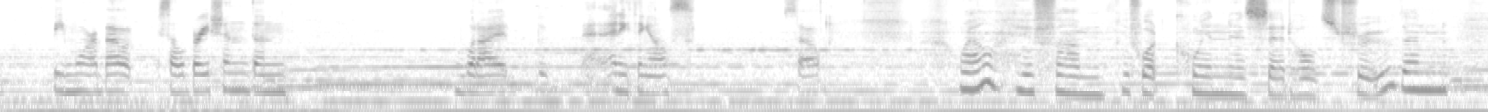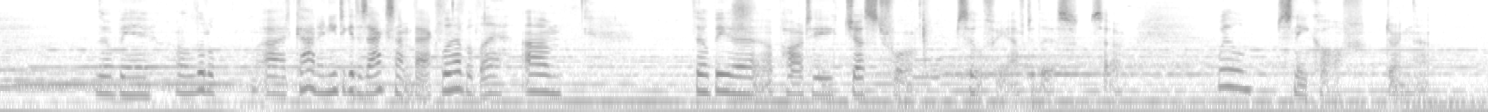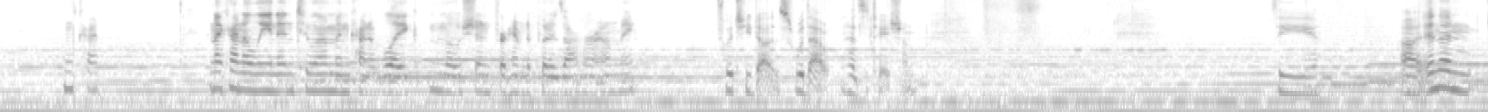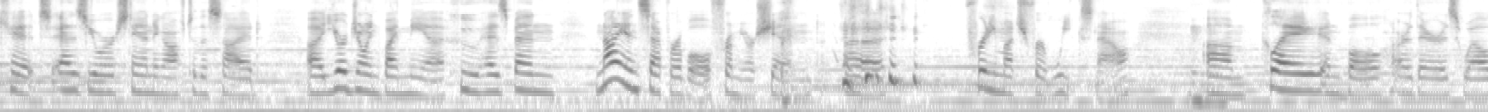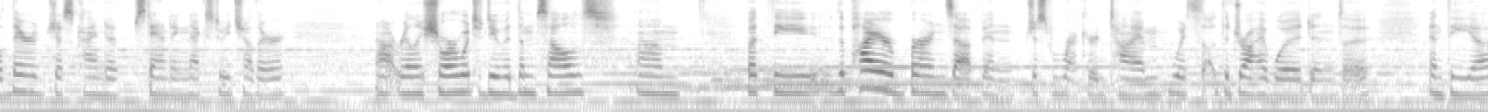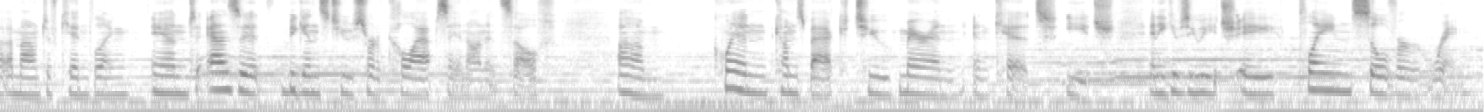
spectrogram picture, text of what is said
be more about celebration than what I. anything else. So, Well, if um, if what Quinn has said holds true, then there'll be a little. Uh, God, I need to get his accent back. Blah blah blah. Um, there'll be a, a party just for Sylfie after this, so we'll sneak off during that. okay. And I kind of lean into him and kind of like motion for him to put his arm around me. which he does without hesitation. The uh, and then Kit, as you're standing off to the side, uh, you're joined by Mia, who has been nigh inseparable from your shin, uh, pretty much for weeks now. Mhm. Um, Clay and Bull are there as well. They're just kind of standing next to each other, not really sure what to do with themselves. Um, but the the pyre burns up in just record time with the dry wood and the and the uh, amount of kindling. And as it begins to sort of collapse in on itself, um, Quinn comes back to Marin and Kit each, and he gives you each a plain silver ring.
